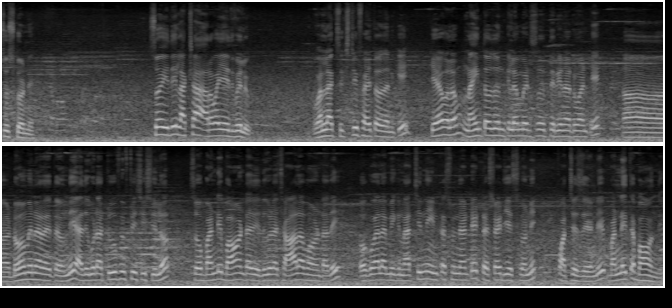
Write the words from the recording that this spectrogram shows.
చూసుకోండి. సో ఇది లక్ష అరవై ఐదు వేలు. వన్ ల్యాక్ సిక్స్టీ ఫైవ్ థౌజండ్కి కేవలం నైన్ థౌజండ్ కిలోమీటర్స్ తిరిగినటువంటి డోమినర్ అయితే ఉంది. అది కూడా టూ ఫిఫ్టీ సీసీలో. సో బండి బాగుంటుంది. ఇది కూడా చాలా బాగుంటుంది. ఒకవేళ మీకు నచ్చింది ఇంట్రెస్ట్ ఉందంటే టెస్ట్ రైడ్ చేసుకొని పర్చేస్ చేయండి. బండి అయితే బాగుంది.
